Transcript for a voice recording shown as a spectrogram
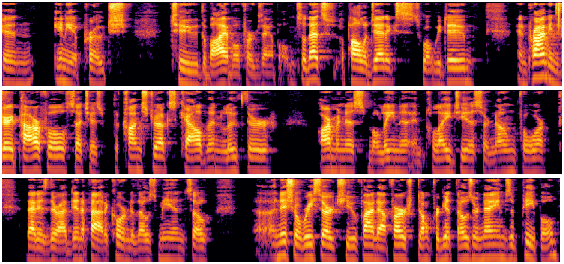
in any approach to the Bible, for example. So that's apologetics, what we do. And priming is very powerful, such as the constructs Calvin, Luther, Arminius, Molina, and Pelagius are known for. That is, they're identified according to those men. So, uh, initial research, you find out first, don't forget those are names of people.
